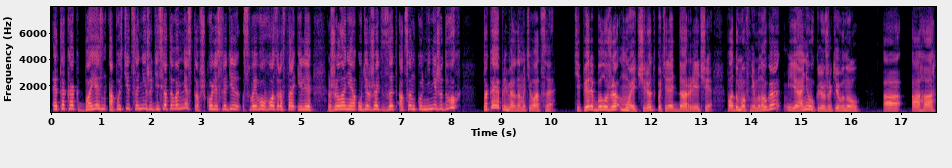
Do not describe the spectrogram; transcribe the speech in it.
Это как боязнь опуститься ниже десятого места в школе среди своего возраста или желание удержать Z-оценку не ниже двух? Такая примерно мотивация. Теперь был уже мой черед потерять дар речи. Подумав немного, я неуклюже кивнул. А, ага.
